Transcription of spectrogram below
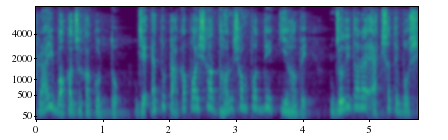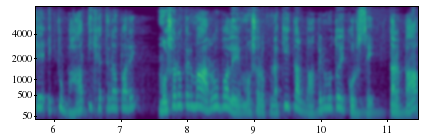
প্রায় বকাঝকা করত যে, এত টাকা পয়সা, ধন সম্পদ দিয়ে কি হবে? যদি তারা একসাথে বসে একটু ভাতই খেতে না পারে? মোশারফের মা আরও বলে মোশারফ নাকি তার বাপের মতোই করছে। তার বাপ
